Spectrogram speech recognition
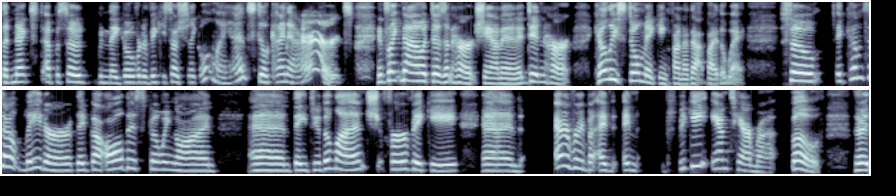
the next episode, when they go over to Vicki's house, she's like, oh, my head still kind of hurts. It's like, no, it doesn't hurt, Shannon. It didn't hurt. Kelly's still making fun of that, by the way. So it comes out later. They've got all this going on and they do the lunch for Vicki and everybody and, and Vicki and Tamara both they're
